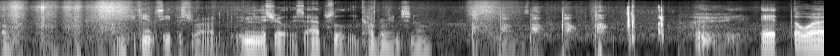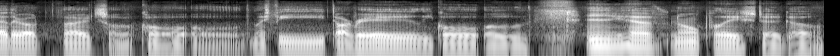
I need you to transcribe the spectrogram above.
Well, if you can't see this rod, I mean, this reel is absolutely covered in snow. It the weather outside so cold. My feet are really cold. And you have no place to go.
